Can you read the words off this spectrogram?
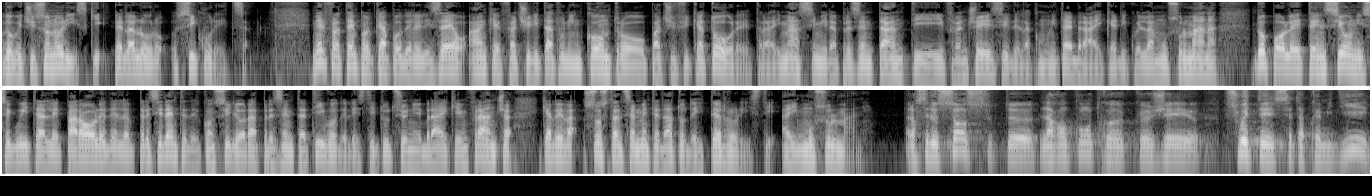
dove ci sono rischi per la loro sicurezza. Nel frattempo il capo dell'Eliseo ha anche facilitato un incontro pacificatore tra i massimi rappresentanti francesi della comunità ebraica e di quella musulmana, dopo le tensioni seguite alle parole del presidente del Consiglio rappresentativo delle istituzioni ebraiche in Francia, che aveva sostanzialmente dato dei terroristi ai musulmani. Alors c'est le sens de la rencontre que j'ai souhaité cet après-midi,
